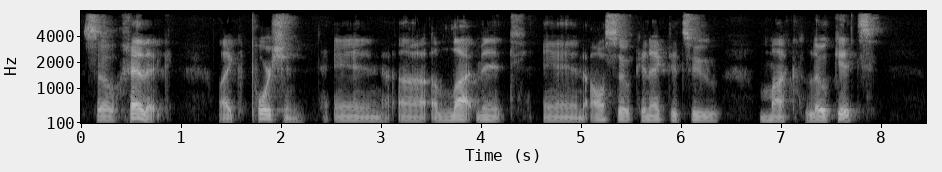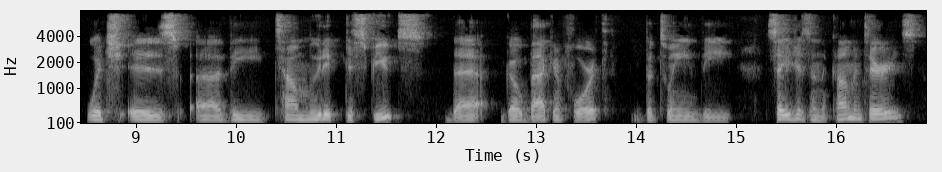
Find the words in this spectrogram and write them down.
So Chelik, like portion and uh, allotment, and also connected to Makhloket, which is uh, the Talmudic disputes that go back and forth between the sages and the commentaries.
